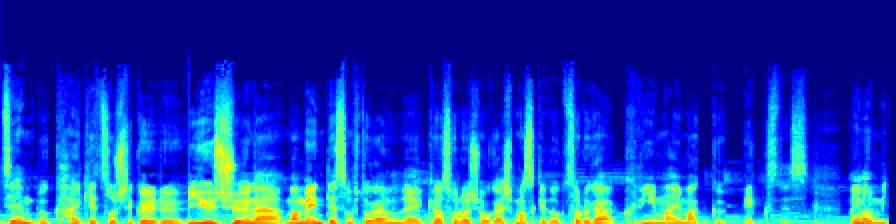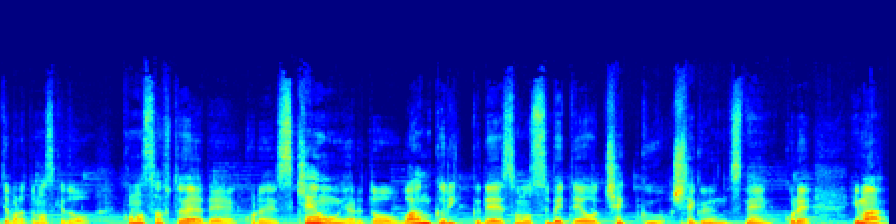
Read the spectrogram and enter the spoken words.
全部解決をしてくれる優秀な、まあ、メンテソフトがあるので今日はそれを紹介しますけどそれが CleanMyMacX です、まあ、今見てもらってますけどこのソフトウェアでこれスキャンをやるとワンクリックでその全てをチェックをしてくれるんですね。これ今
